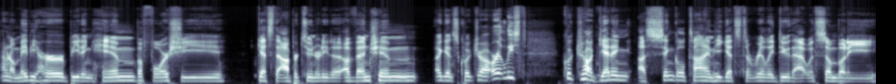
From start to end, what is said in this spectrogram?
I don't know, maybe her beating him before she gets the opportunity to avenge him against Quick Draw, or at least Quick Draw getting a single time he gets to really do that with somebody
